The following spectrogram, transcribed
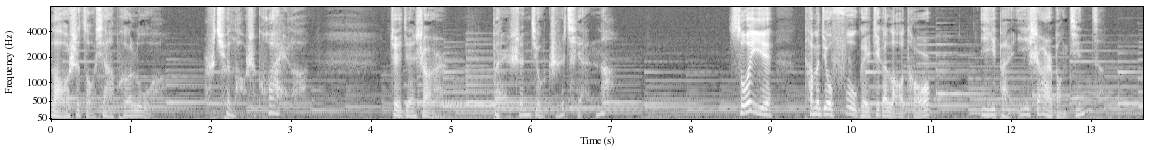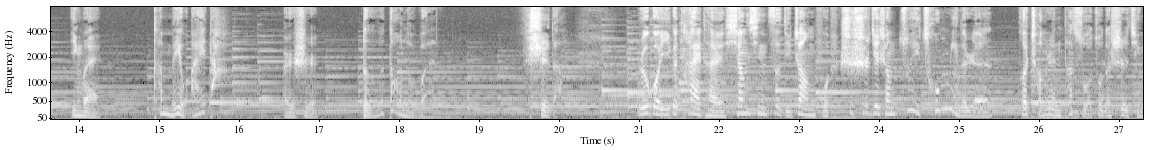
老是走下坡路，而却老是快乐，这件事儿本身就值钱呐。”所以，他们就付给这个老头一百一十二磅金子。因为，他没有挨打，而是得到了吻。是的，如果一个太太相信自己丈夫是世界上最聪明的人，和承认他所做的事情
